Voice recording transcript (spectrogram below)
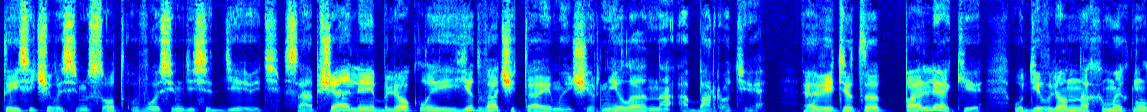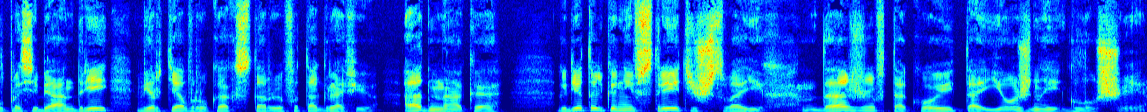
1889. Сообщали блеклые, едва читаемые чернила на обороте. «А ведь это поляки!» — удивленно хмыкнул про себя Андрей, вертя в руках старую фотографию. «Однако...» где только не встретишь своих, даже в такой таежной глуши.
